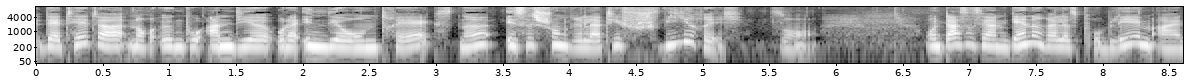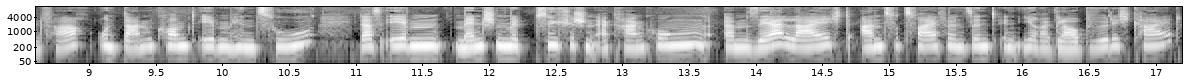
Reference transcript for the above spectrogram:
der Täter noch irgendwo an dir oder in dir rumträgst, ne, ist es schon relativ schwierig. So. Und das ist ja ein generelles Problem einfach. Und dann kommt eben hinzu, dass eben Menschen mit psychischen Erkrankungen ähm, sehr leicht anzuzweifeln sind in ihrer Glaubwürdigkeit.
